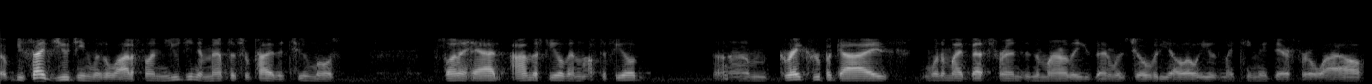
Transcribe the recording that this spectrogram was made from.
Uh, besides Eugene was a lot of fun. Eugene and Memphis were probably the two most fun I had on the field and off the field. Um, great group of guys. One of my best friends in the minor leagues then was Joe Vitiello. He was my teammate there for a while.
